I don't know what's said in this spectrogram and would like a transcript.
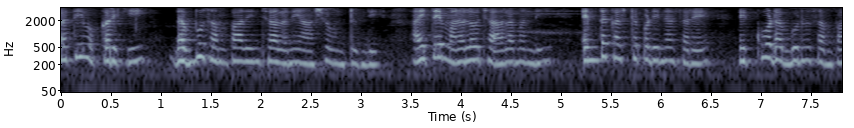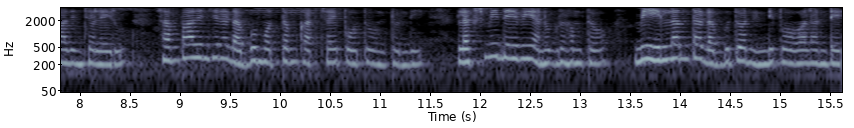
ప్రతి ఒక్కరికి డబ్బు సంపాదించాలని ఆశ ఉంటుంది. అయితే మనలో చాలామంది ఎంత కష్టపడినా సరే ఎక్కువ డబ్బును సంపాదించలేరు. సంపాదించిన డబ్బు మొత్తం ఖర్చయిపోతూ ఉంటుంది. లక్ష్మీదేవి అనుగ్రహంతో మీ ఇల్లంతా డబ్బుతో నిండిపోవాలంటే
